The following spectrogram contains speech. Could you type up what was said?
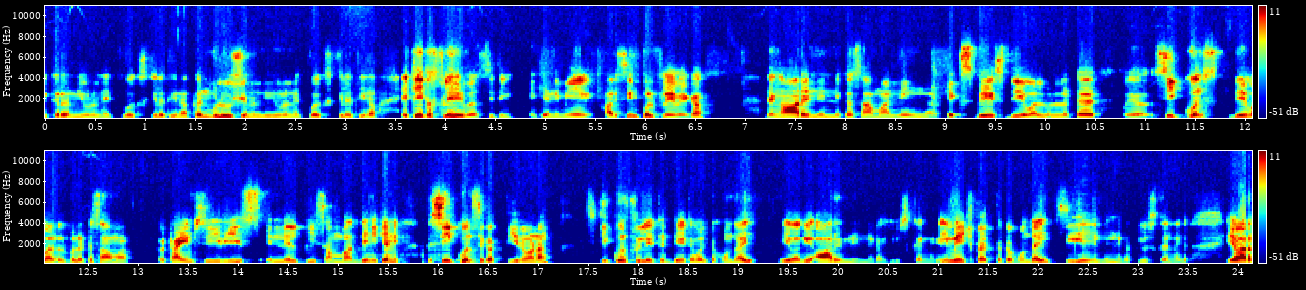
රිකර නිියරල් නෙට්වක්ස් කියල තින කන්වලූෂන නිියරල් නෙට්වක්ස් කියල තින එක එක ෆ්ලේව සිතින් එකන මේ හරි සිම්පල් ෆ්ලේව එක දැන් ආරෙන්ෙන් එක සාමාන්‍යෙන් හෙක්ස් බේස් දේවල් වලට ඔය සීක්වන්ස් දේවල් වලට සාමක් ටයිම් සිරිස් NLP සම්බන්ධය එකැන සීක්වන්ස එකක් තියෙනවනම් සිකන් ෆිලට ඩේටවලට හොඳයි. ඒ වගේ ආරෙන්න්න එක යස් කරන ඉමේජ් පැත්තට හොඳයි CNN එක යස් කරන එක. ඒවර්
